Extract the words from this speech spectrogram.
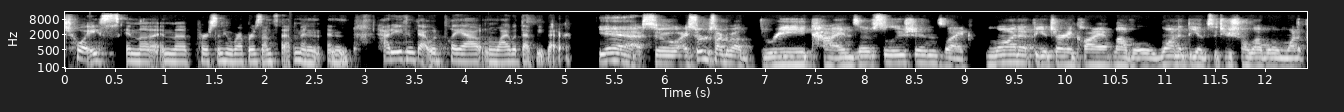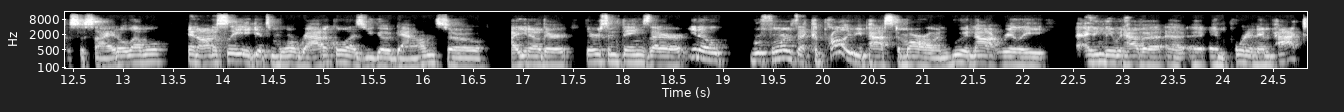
choice in the in the person who represents them and and how do you think that would play out and why would that be better? Yeah so i sort of talk about three kinds of solutions like one at the attorney client level one at the institutional level and one at the societal level. And honestly it gets more radical as you go down. So uh, you know there there are some things that are you know reforms that could probably be passed tomorrow and would not really i think they would have a, a, a important impact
